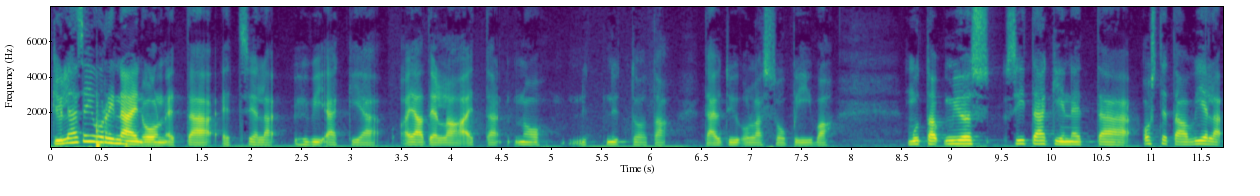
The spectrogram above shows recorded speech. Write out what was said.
Kyllähän se juuri näin on, että, että siellä hyvin äkkiä ajatellaan, että no nyt, nyt tuota, täytyy olla sopiva. Mutta myös sitäkin, että ostetaan vielä,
